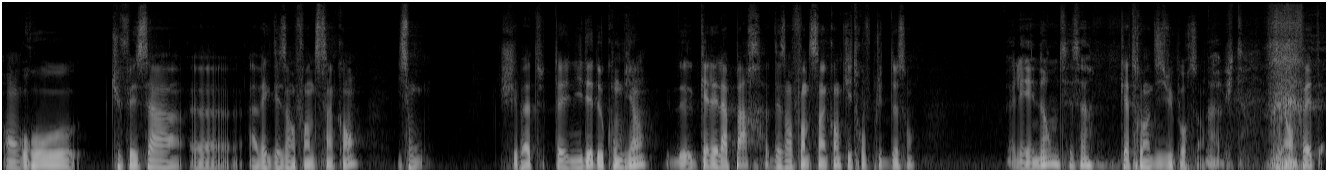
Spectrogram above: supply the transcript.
en gros, tu fais ça euh, avec des enfants de 5 ans, ils sont, je sais pas, tu as une idée de combien, de quelle est la part des enfants de 5 ans qui trouvent plus de 200 Elle est énorme, c'est ça? 98%. Ah putain. Et en fait,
